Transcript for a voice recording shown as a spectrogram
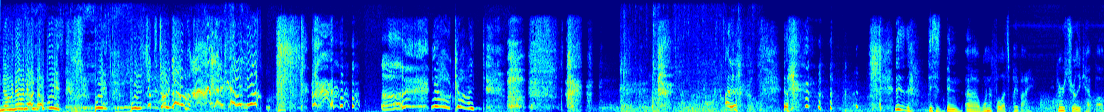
No, no, no, no, please! Please! Please shut the door! No! Ah, no! Ah, no, God! I, this, this has been a wonderful Let's Play by yours truly, Katbob.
